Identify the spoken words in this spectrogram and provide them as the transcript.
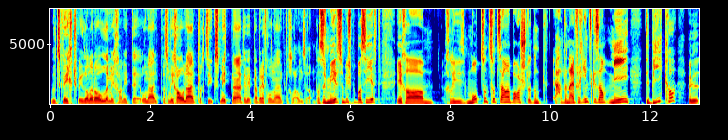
Weil das Gewicht spielt auch eine Rolle. Man kann, nicht, äh, unendlich, also man kann unendlich Zeugs mitnehmen, dann wird man aber einfach unendlich langsam. Das ist mir zum Beispiel passiert. Ich habe bisschen Mods und so zusammenbastelt und habe dann einfach insgesamt mehr dabei gehabt, weil,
